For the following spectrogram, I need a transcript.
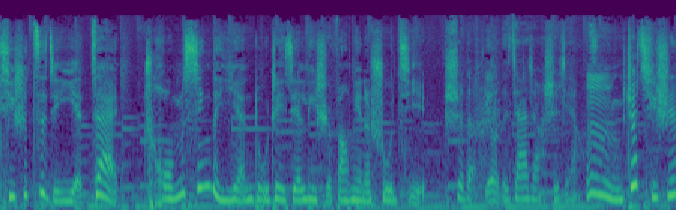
其实自己也在重新的研读这些历史方面的书籍。是的，有的家长是这样。嗯，这其实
